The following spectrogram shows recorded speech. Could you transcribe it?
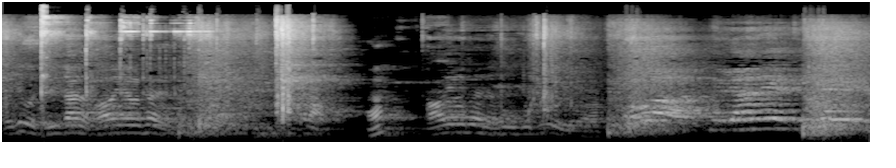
我就知道好像是， 啊？啥用的？我不注意啊。走了，原来啥。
